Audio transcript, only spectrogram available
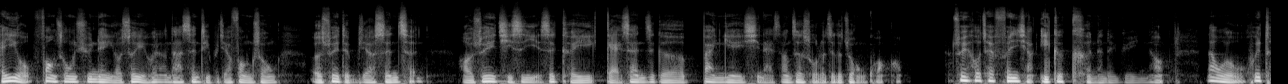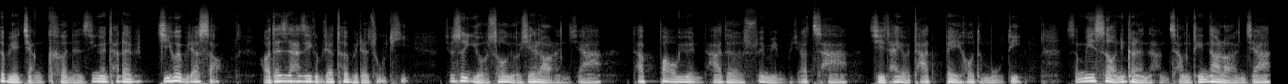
还有放松训练，有时候也会让他身体比较放松，而睡得比较深沉。好，所以其实也是可以改善这个半夜醒来上厕所的这个状况哈。最后再分享一个可能的原因哈，那我会特别讲可能是因为它的机会比较少，好，但是它是一个比较特别的主题，就是有时候有些老人家他抱怨他的睡眠比较差，其实他有他背后的目的，什么意思哦？你可能很常听到老人家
